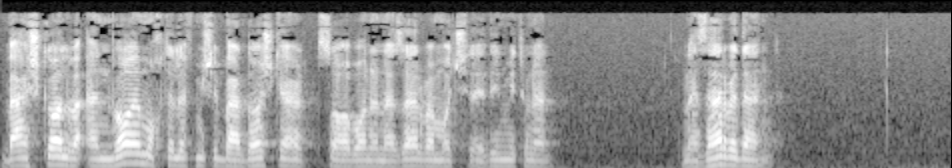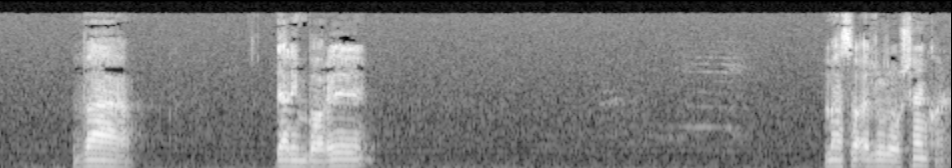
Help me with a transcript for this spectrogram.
به اشکال و انواع مختلف میشه برداشت کرد صاحبان نظر و مجتهدین می‌تونن نظر بدند و در این باره مسائل رو روشن کنن.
